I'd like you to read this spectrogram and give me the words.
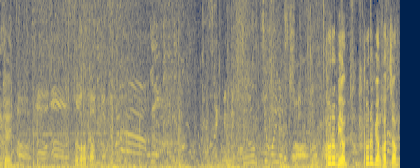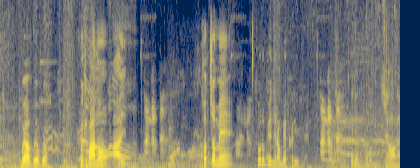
오케이. 솔터 거점 토르비온 토르비온 거점? 뭐야 뭐야 뭐야. 왜 이렇게 많어? 아 이- 거점에 토르비온이랑 맥크리. 어떻게 되는 거야? 상황.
